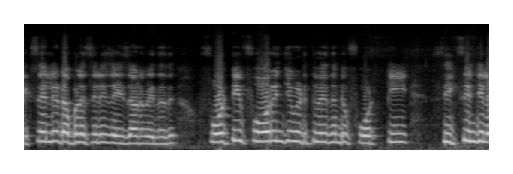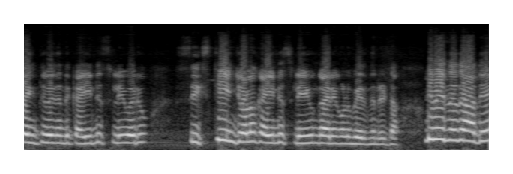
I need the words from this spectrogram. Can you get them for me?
എക്സ് എൽ ഡബിൾ എക്സെൽ സൈസാണ് വരുന്നത്. ഫോർട്ടി ഫോർ ഇഞ്ച് എടുത്ത് വരുന്നുണ്ട്. ഫോർട്ടി സിക്സ് ഇഞ്ച് ലെങ്ത് വരുന്നുണ്ട്. കൈന്റെ സ്ലീവ് ഒരു സിക്സ്റ്റി ഇഞ്ചോളം കഴിഞ്ഞ സ്ലീവും കാര്യങ്ങളും വരുന്നുണ്ട് കേട്ടോ ഇത് വരുന്നത് അതേ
